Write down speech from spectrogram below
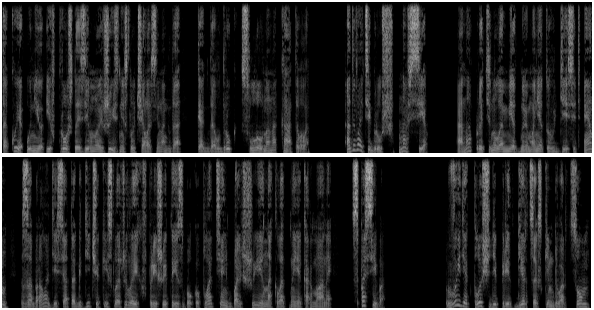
Такое у нее и в прошлой земной жизни случалось иногда, когда вдруг словно накатывало. А давайте груш, на все. Она протянула медную монету в 10Н, забрала десяток дичек и сложила их в пришитые сбоку платья большие накладные карманы. Спасибо. Выйдя к площади перед герцогским дворцом,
